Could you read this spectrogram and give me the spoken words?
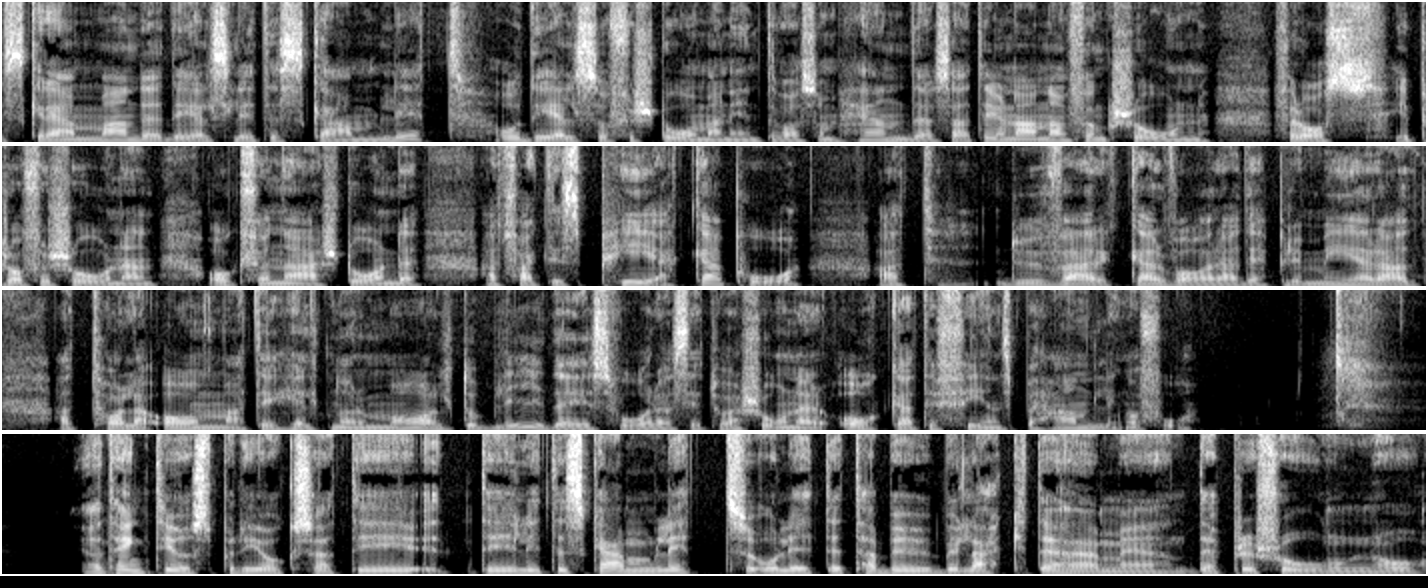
skrämmande, dels lite skamligt och dels så förstår man inte vad som händer. Så att det är en annan funktion för oss i professionen och för närstående att faktiskt peka på att du verkar vara deprimerad, att tala om att det är helt normalt att bli det i svåra situationer och att det finns behandling att få. Jag tänkte just på det också, att det är, det är lite skamligt och lite tabubelagt det här med depression och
